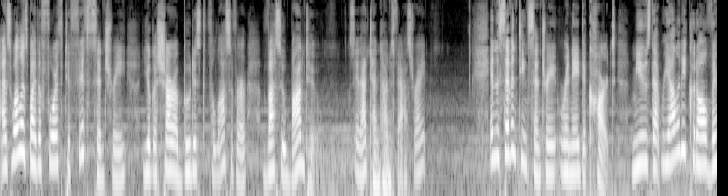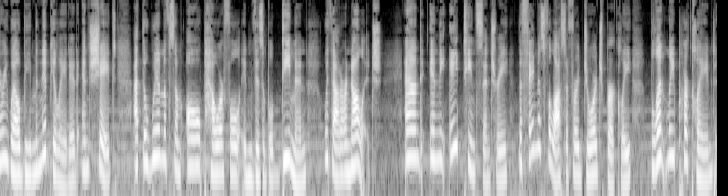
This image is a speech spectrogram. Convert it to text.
as well as by the 4th to 5th century Yogacara Buddhist philosopher Vasubandhu. Say that 10 times fast, right? In the 17th century, Rene Descartes mused that reality could all very well be manipulated and shaped at the whim of some all powerful invisible demon without our knowledge. And in the 18th century, the famous philosopher George Berkeley bluntly proclaimed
